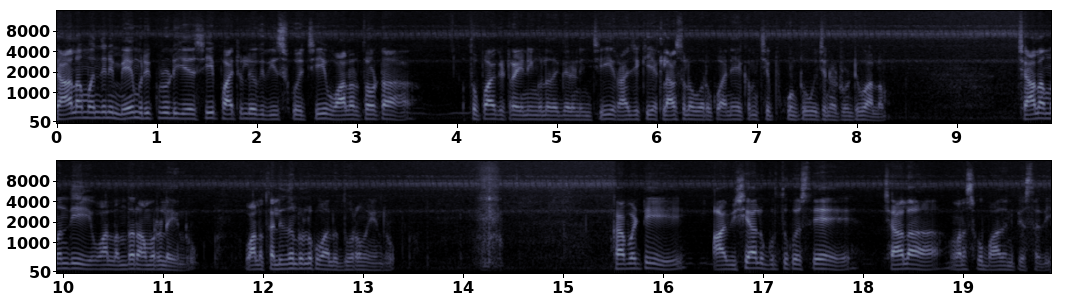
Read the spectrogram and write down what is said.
చాలామందిని మేము రిక్రూట్ చేసి పార్టీలోకి తీసుకొచ్చి వాళ్ళతోట తుపాకీ ట్రైనింగుల దగ్గర నుంచి రాజకీయ క్లాసుల వరకు అనేకం చెప్పుకుంటూ వచ్చినటువంటి వాళ్ళం. చాలామంది వాళ్ళందరూ అమరులైనరు. వాళ్ళ తల్లిదండ్రులకు వాళ్ళు దూరం అయినరు కాబట్టి ఆ విషయాలు గుర్తుకొస్తే చాలా మనసుకు బాధ అనిపిస్తుంది.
